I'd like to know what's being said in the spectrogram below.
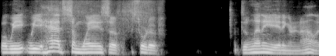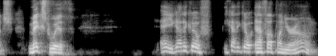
but we we had some ways of sort of delineating our knowledge mixed with hey you got to go you got to go f up on your own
